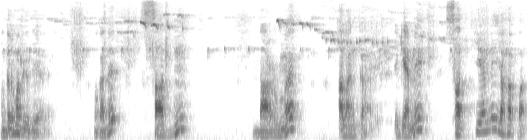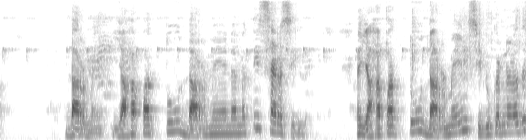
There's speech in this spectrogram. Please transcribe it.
හොඳට මතක තියාගන්න. මොකද සද් ධර්ම අලංකාරය. ඒ කියන්නේ සත් කියන්නේ යහපත්. ධර්මය යහපත් වූ ධර්මය නැමැති සැරසිල්ල. යහපත් වූ ධර්මයෙන් සිදු කරන ලද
